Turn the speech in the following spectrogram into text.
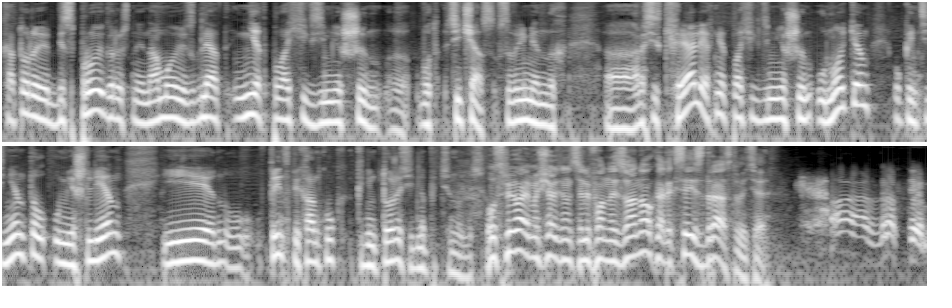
которые беспроигрышные, на мой взгляд, нет плохих зимних шин э, вот сейчас в современных э, российских реалиях, нет плохих зимних шин у Nokia, у Continental, у Michelin, и, ну, в принципе, Ханкук к ним тоже сильно подтянулись. Успеваем еще один телефонный звонок. Алексей, здравствуйте. А, здравствуйте,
